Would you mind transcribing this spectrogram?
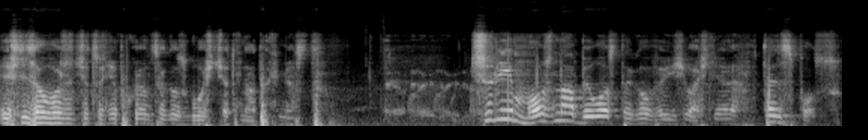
Jeśli zauważycie coś niepokojącego, zgłoście to natychmiast. Czyli można było z tego wyjść właśnie w ten sposób.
